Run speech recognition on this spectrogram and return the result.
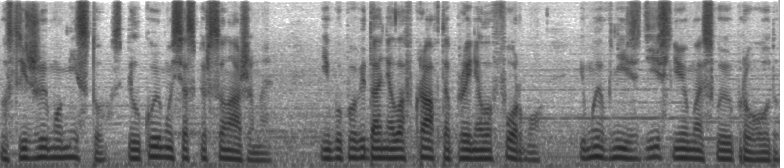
досліджуємо місто, спілкуємося з персонажами, ніби оповідання Лавкрафта прийняло форму, і ми в ній здійснюємо свою пригоду.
